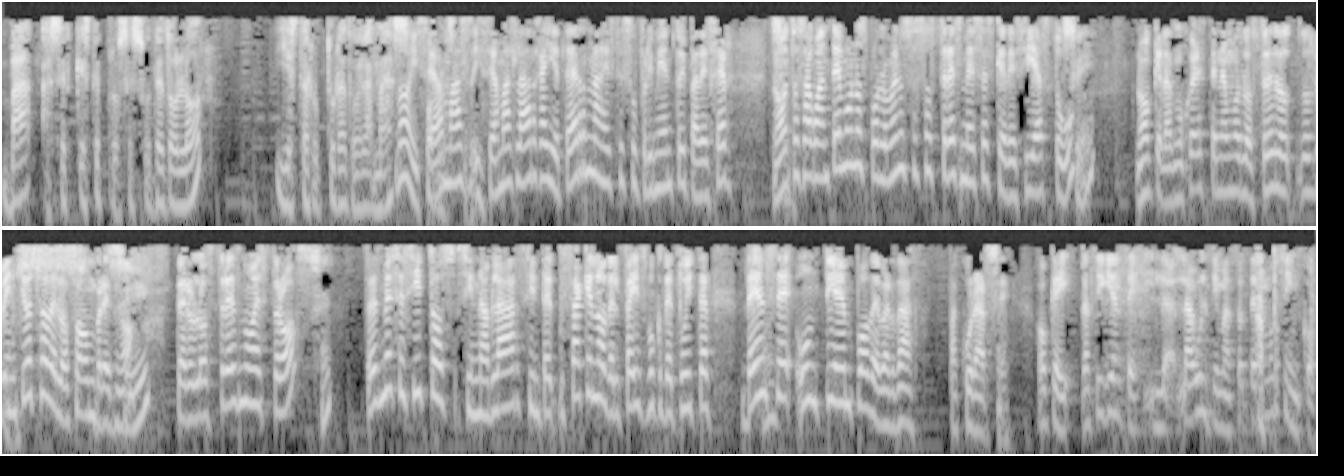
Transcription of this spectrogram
va a hacer que este proceso de dolor y esta ruptura duela más. No, y sea más y sea más larga y eterna este sufrimiento y padecer. No, entonces aguantémonos por lo menos esos tres meses que decías tú. Sí. No, que las mujeres tenemos los tres, los, los 28 de los hombres, ¿no? Sí. Pero los tres nuestros, Sí. tres mesecitos sin hablar, sin te- sáquenlo del Facebook, de Twitter, dense un tiempo de verdad para curarse. Ok, la siguiente y la, la última, so- tenemos cinco.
